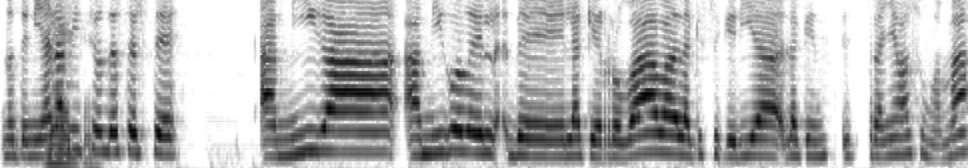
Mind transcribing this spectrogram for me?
no tenía la misión de hacerse amiga, amigo de, la que robaba, la que se quería, la que extrañaba a su mamá.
